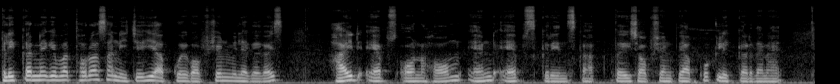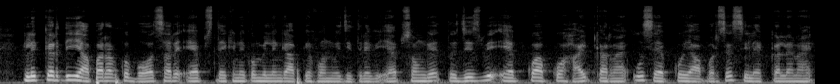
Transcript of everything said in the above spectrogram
क्लिक करने के बाद थोड़ा सा नीचे ही आपको एक ऑप्शन मिलेगा इस hide apps on home and app screens का। तो इस ऑप्शन पे आपको क्लिक कर देना है। क्लिक करते ही यहाँ पर आपको बहुत सारे ऐप्स देखने को मिलेंगे, आपके फ़ोन में जितने भी ऐप्स होंगे। तो जिस भी ऐप को आपको हाइड करना है, उस ऐप को यहाँ पर से सिलेक्ट कर लेना है।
